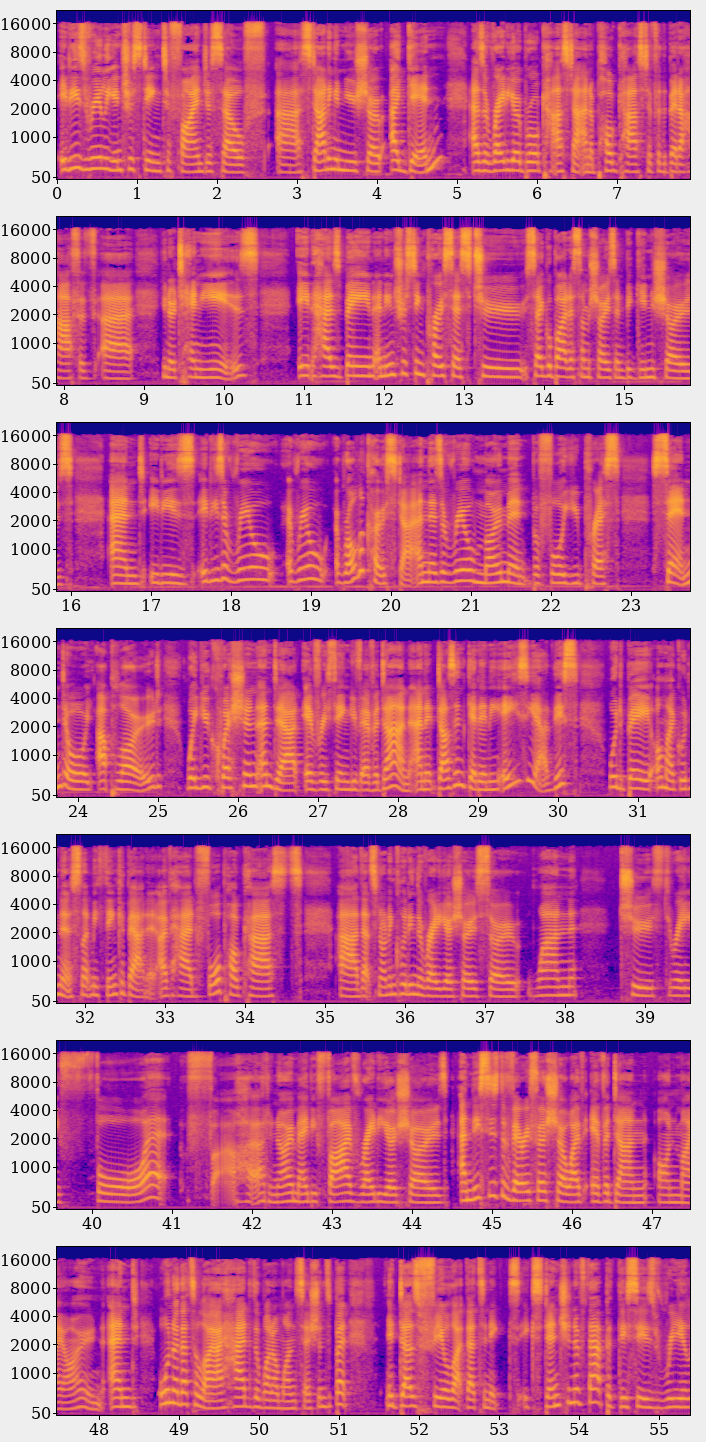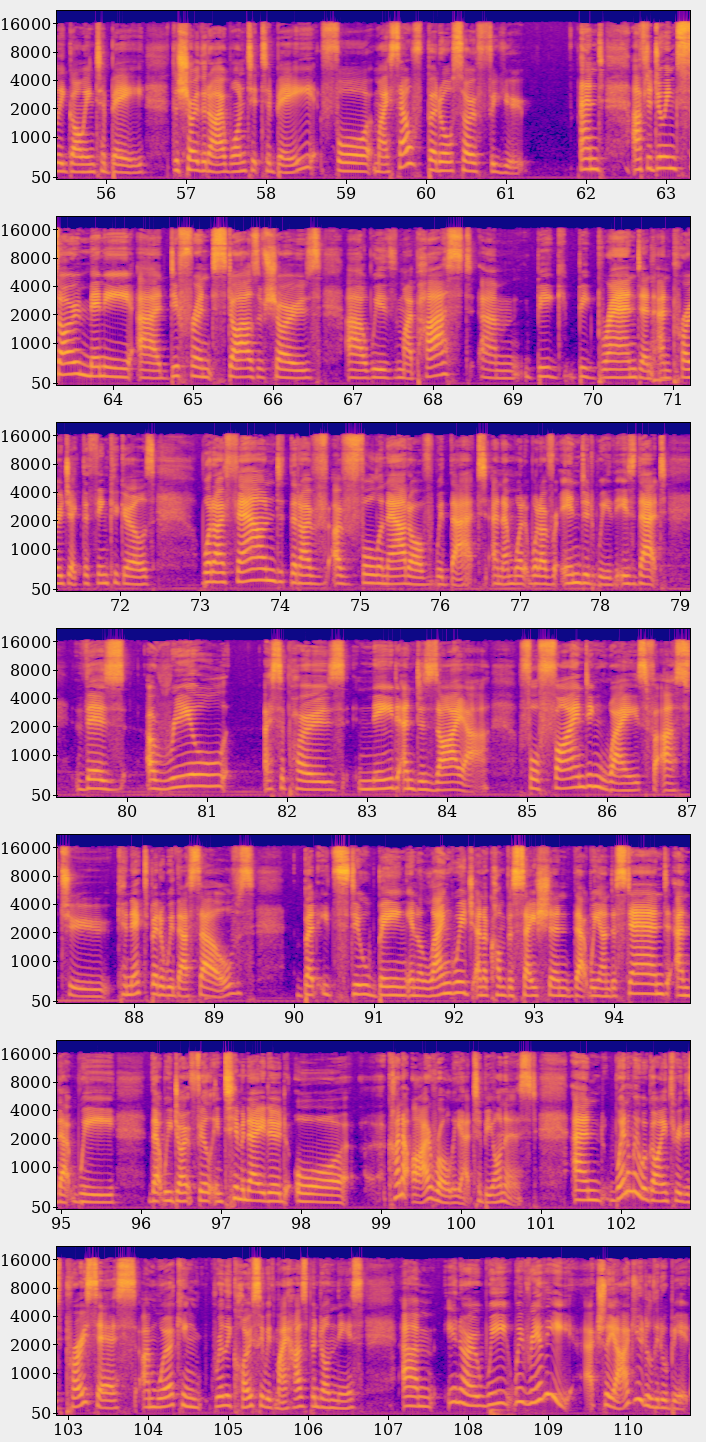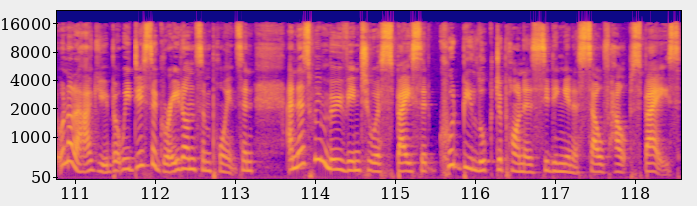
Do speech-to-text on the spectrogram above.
it is really interesting to find yourself uh, starting a new show again as a radio broadcaster and a podcaster for the better half of, uh, you know, 10 years. It has been an interesting process to say goodbye to some shows and begin shows and it is it is a real a real roller coaster. And there's a real moment before you press send or upload where you question and doubt everything you've ever done. And it doesn't get any easier. This would be oh my goodness let me think about it. I've had four podcasts uh, that's not including the radio shows. So one two three four I don't know, maybe five radio shows. And this is the very first show I've ever done on my own. And, oh no, that's a lie. I had the one on one sessions, but it does feel like that's an ex- extension of that, but this is really going to be the show that I want it to be for myself, but also for you. And after doing so many uh, different styles of shows uh, with my past um, big, big brand and, and project, the Thinkergirls, what I found that I've, I've fallen out of with that and, and what, what I've ended with is that there's a real, I suppose, need and desire for finding ways for us to connect better with ourselves but it's still being in a language and a conversation that we understand and that we that we don't feel intimidated or kind of eye rolly at, to be honest. And when we were going through this process, I'm working really closely with my husband on this. Um, you know, we we really actually argued a little bit, or not argued, but we disagreed on some points. And and as we move into a space that could be looked upon as sitting in a self help space,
